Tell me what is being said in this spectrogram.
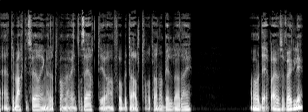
eh, til markedsføring, og lurte på om jeg var interessert i å få betalt for å ta noen bilder av dem. Og det var jo selvfølgelig.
